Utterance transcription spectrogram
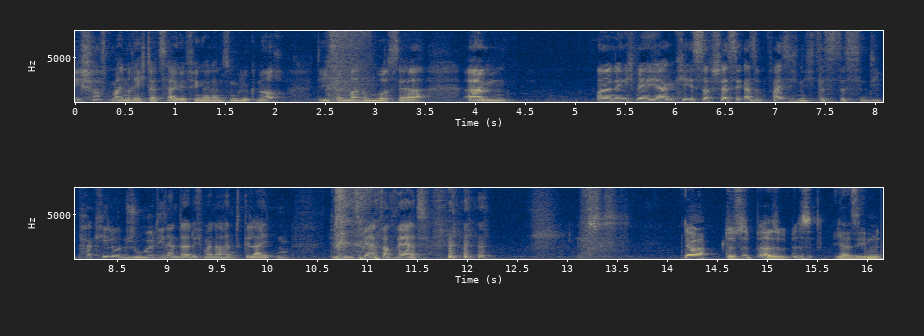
die schafft mein rechter Zeigefinger dann zum Glück noch, die ich dann machen muss, ja. Ähm, und dann denke ich mir, ja, okay, ist doch scheiße, also weiß ich nicht, das, das, die paar Kilojoule, die dann da durch meine Hand gleiten, die sind es mir einfach wert. Ja, das ist also ist ja jedem,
